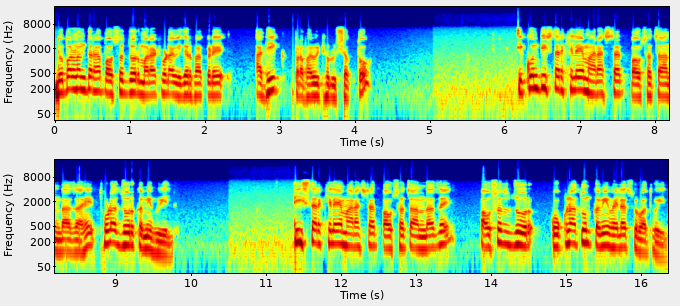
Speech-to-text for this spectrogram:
दुपारनंतर हा पावसात जोर मराठवाडा विदर्भाकडे अधिक प्रभावी ठरू शकतो. एकोणतीस तारखेला महाराष्ट्रात पावसाचा अंदाज आहे. थोडा जोर कमी होईल. तीस तारखेला महाराष्ट्रात पावसाचा अंदाज आहे. पावसाचा जोर कोकणातून कमी व्हायला सुरुवात होईल.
